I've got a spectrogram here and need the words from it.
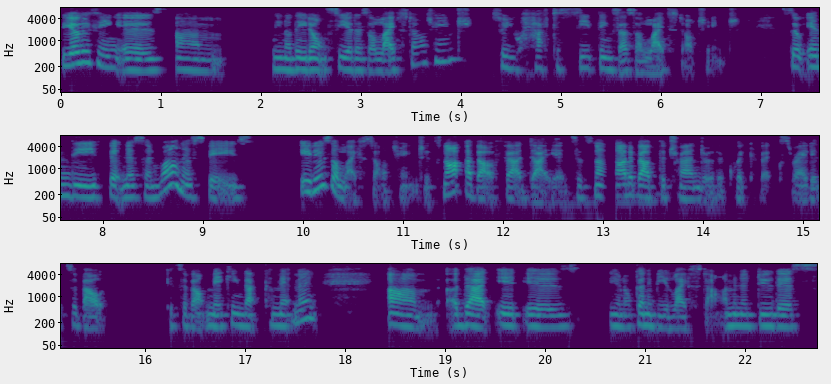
the other thing is um you know they don't see it as a lifestyle change so you have to see things as a lifestyle change. So in the fitness and wellness space, it is a lifestyle change. It's not about fad diets. It's not, not about the trend or the quick fix, right? It's about it's about making that commitment um, that it is, you know, going to be lifestyle. I'm going to do this,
